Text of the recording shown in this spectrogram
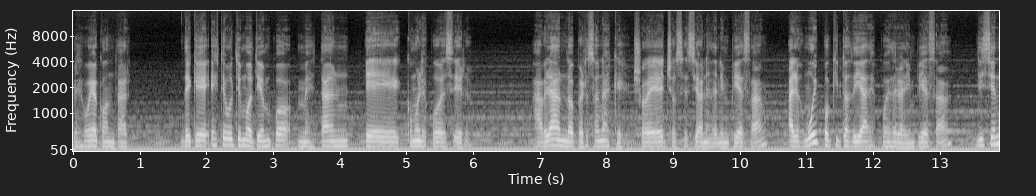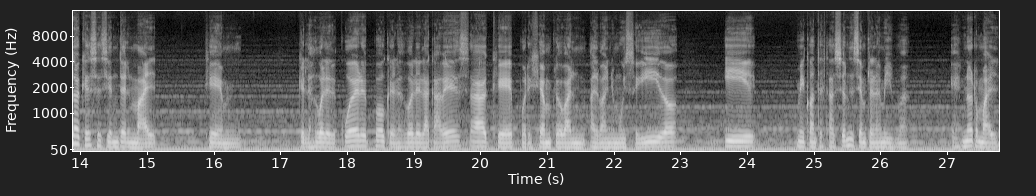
les voy a contar de que este último tiempo me están, eh, ¿cómo les puedo decir? Hablando personas que yo he hecho sesiones de limpieza, a los muy poquitos días después de la limpieza, diciendo que se sienten mal, que mm, que les duele el cuerpo, que les duele la cabeza, que por ejemplo van al baño muy seguido. Y mi contestación es siempre la misma. Es normal.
